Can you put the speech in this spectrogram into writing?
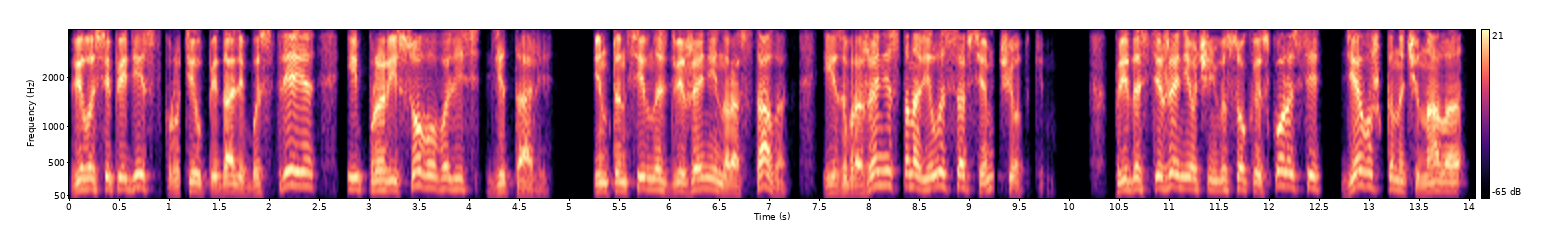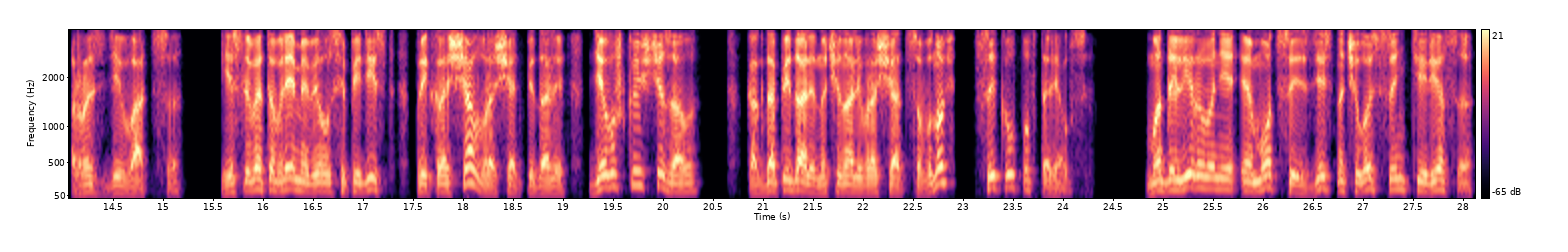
Велосипедист крутил педали быстрее, и прорисовывались детали. Интенсивность движений нарастала, и изображение становилось совсем четким. При достижении очень высокой скорости девушка начинала раздеваться. Если в это время велосипедист прекращал вращать педали, девушка исчезала. Когда педали начинали вращаться вновь, цикл повторялся. Моделирование эмоций здесь началось с интереса,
